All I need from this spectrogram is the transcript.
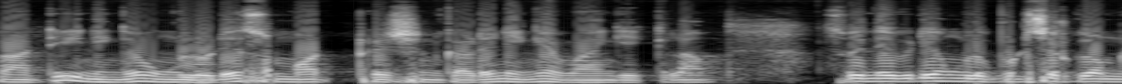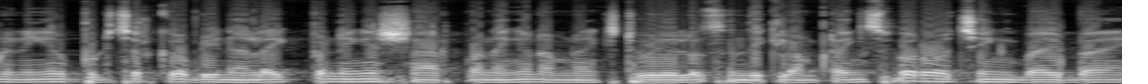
காட்டி நீங்கள் உங்களுடைய ஸ்மார்ட் ரேஷன் கார்டை நீங்கள் வாங்கிக்கலாம். ஸோ இந்த வீடியோ உங்களுக்கு பிடிச்சிருக்கோம் நீங்கள் பிடிச்சிருக்கோம் அப்படின்னா லைக் பண்ணுங்கள் ஷேர் பண்ணுங்கள் நம்ம நெக்ஸ்ட் வீடியோவில் சந்திக்கலாம். தேங்க்ஸ் ஃபார் வாட்சிங் பை பை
